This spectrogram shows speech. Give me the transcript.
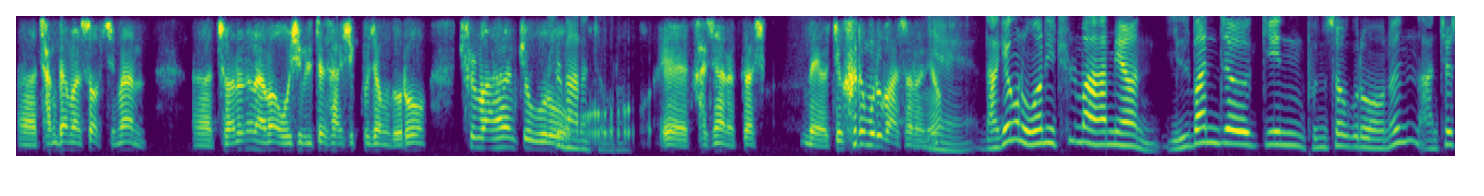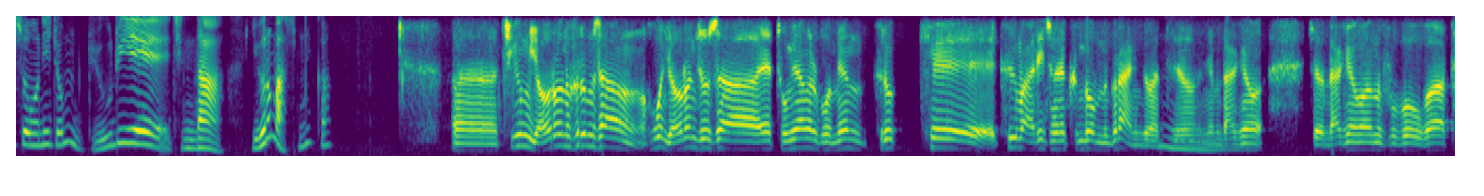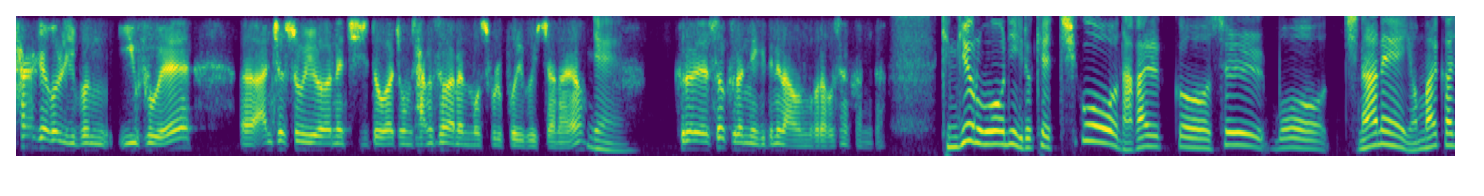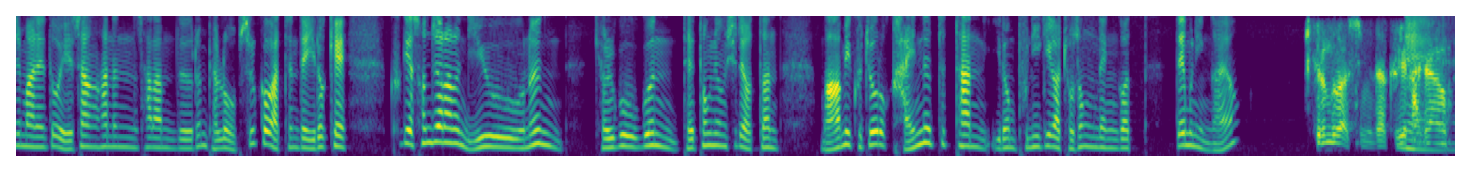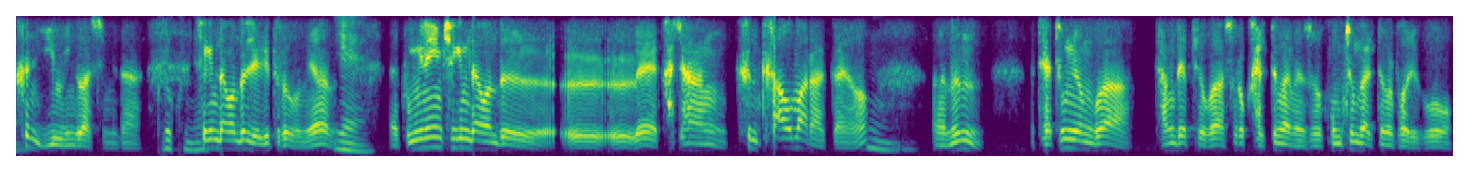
어, 장담할 수 없지만 어, 저는 아마 51대 49 정도로 출마하는 쪽으로 출마하는 쪽으로. 예 가지 않을까 싶네요. 지금 흐름으로 봐서는요. 예. 나경원 의원이 출마하면 일반적인 분석으로는 안철수 의원이 좀 유리해진다. 이거는 맞습니까? 어, 지금 여론 흐름상 혹은 여론조사의 동향을 보면 그렇게 그 말이 전혀 근거 없는 건 아닌 것 같아요. 음. 왜냐면 나경, 저 나경원 후보가 타격을 입은 이후에 어, 안철수 의원의 지지도가 좀 상승하는 모습을 보이고 있잖아요. 예. 그래서 그런 얘기들이 나오는 거라고 생각합니다. 김기현 의원이 이렇게 치고 나갈 것을 뭐 지난해 연말까지만 해도 예상하는 사람들은 별로 없을 것 같은데 이렇게 크게 선전하는 이유는 결국은 대통령실의 어떤 마음이 그쪽으로 가 있는 듯한 이런 분위기가 조성된 것 때문인가요? 그런 것 같습니다. 그게 네. 가장 큰 이유인 것 같습니다. 그렇군요. 책임당원들 얘기 들어보면 예. 국민의힘 책임당원들의 가장 큰 트라우마랄까요? 음. 는 대통령과 당 대표가 서로 갈등하면서 공천 갈등을 벌이고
